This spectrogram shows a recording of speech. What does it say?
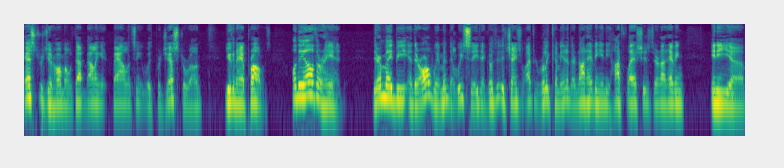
estrogen hormone, without balancing it, balancing it with progesterone, you're going to have problems. On the other hand, there may be, and there are women that we see that go through the change of life and really come in and they're not having any hot flashes, they're not having any uh,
